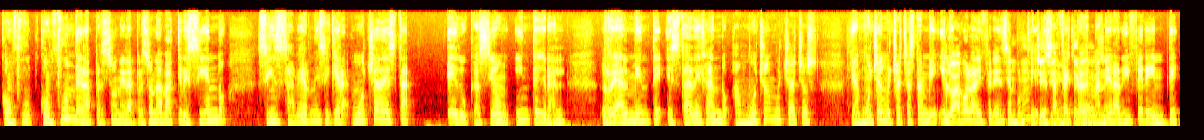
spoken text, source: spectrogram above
confunde a la persona y la persona va creciendo sin saber ni siquiera. Mucha de esta educación integral realmente está dejando a muchos muchachos y a muchas muchachas también, y lo hago la diferencia porque les afecta este de manera diferente,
